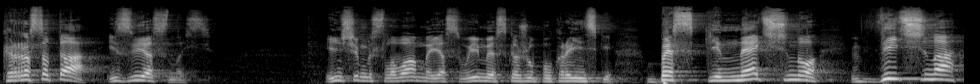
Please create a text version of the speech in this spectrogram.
красота, известность. Іншими словами, я своїми скажу по-українськи, безкінечно вічна,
